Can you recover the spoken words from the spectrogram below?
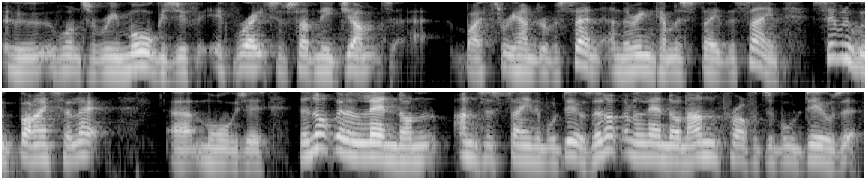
who want to remortgage if if rates have suddenly jumped by 300% and their income has stayed the same. Similarly with buy to let uh, mortgages, they're not going to lend on unsustainable deals. They're not going to lend on unprofitable deals that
